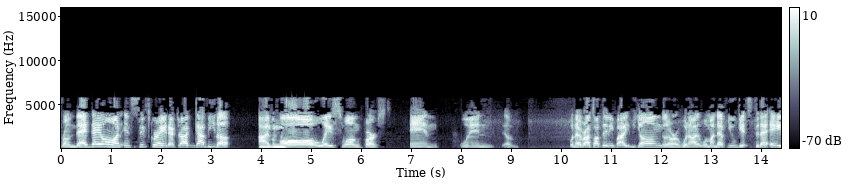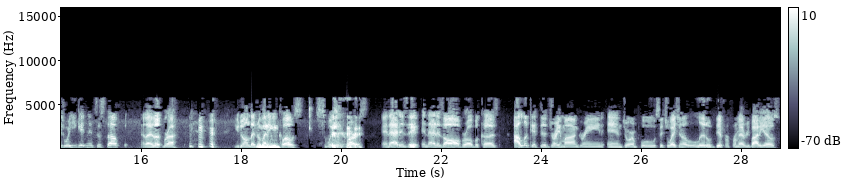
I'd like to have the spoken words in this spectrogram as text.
From that day on in sixth grade, after I got beat up, I've Mhm. always swung first. And when, uh, whenever I talk to anybody young or when I, when my nephew gets to that age where he getting into stuff, and like, look, bruh, you don't let nobody Mhm. get close. Swing first. And that is it. And that is all, bro, because I look at the Draymond Green and Jordan Poole situation a little different from everybody else.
